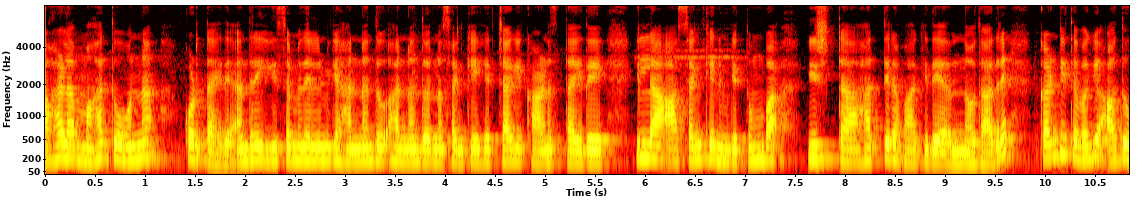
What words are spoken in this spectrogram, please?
ಬಹಳ ಮಹತ್ವವನ್ನು ಕೊಡ್ತಾ ಇದೆ. ಅಂದರೆ ಈ ಸಮಯದಲ್ಲಿ ನಿಮಗೆ ಹನ್ನೊಂದು ಹನ್ನೊಂದು ಅನ್ನೋ ಸಂಖ್ಯೆ ಹೆಚ್ಚಾಗಿ ಕಾಣಿಸ್ತಾ ಇದೆ. ಇಲ್ಲ, ಆ ಸಂಖ್ಯೆ ನಿಮಗೆ ತುಂಬ ಇಷ್ಟ, ಹತ್ತಿರವಾಗಿದೆ ಅನ್ನೋದಾದರೆ ಖಂಡಿತವಾಗಿ ಅದು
